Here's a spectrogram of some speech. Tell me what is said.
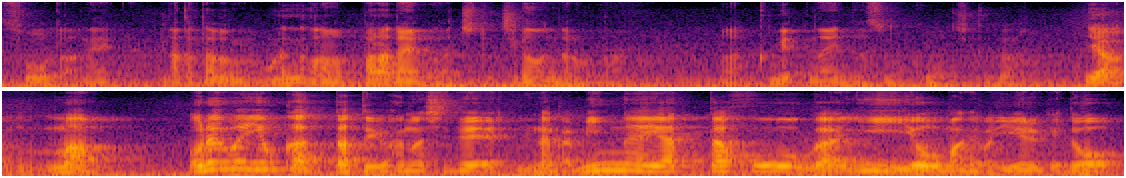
そうだね。なんか多分俺の中のパラダイムがちょっと違うんだろうな、まあ、組めてないんだその構築が。いやまあ俺は良かったという話で、うん。なんかみんなやった方がいいよまでは言えるけど、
